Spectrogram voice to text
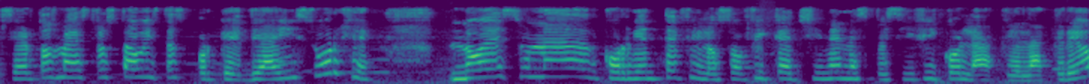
ciertos maestros taoístas, porque de ahí surge. No es una corriente filosófica china en específico la que la creó,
